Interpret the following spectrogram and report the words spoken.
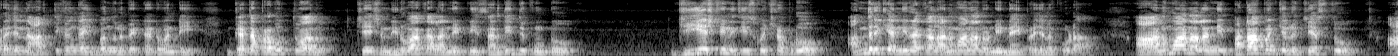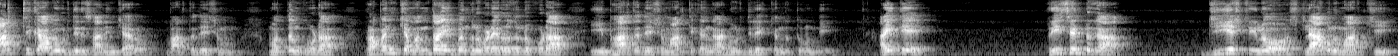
ప్రజల్ని ఆర్థికంగా ఇబ్బందులు పెట్టినటువంటి గత ప్రభుత్వాలు చేసిన నిర్వాకాలన్నింటినీ సరిదిద్దుకుంటూ జిఎస్టీని తీసుకొచ్చినప్పుడు అందరికీ అన్ని రకాల అనుమానాలు నిన్నాయి ప్రజలకు కూడా. ఆ అనుమానాలన్నీ పటాపంచలు చేస్తూ ఆర్థికాభివృద్ధిని సాధించారు భారతదేశం. మొత్తం కూడా ప్రపంచమంతా ఇబ్బందులు పడే రోజుల్లో కూడా ఈ భారతదేశం ఆర్థికంగా అభివృద్ధిలోకి చెందుతుంది. అయితే రీసెంట్గా జిఎస్టీలో స్లాబులు మార్చి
